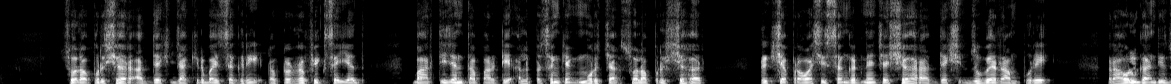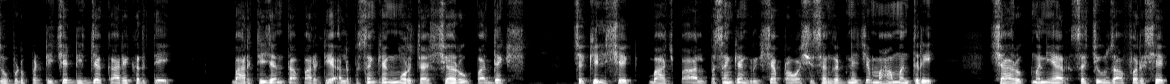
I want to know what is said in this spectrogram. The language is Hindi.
सोलापूर शहर अध्यक्ष जाकीरबाई सगरी डॉक्टर रफिक सय्यद भारतीय जनता पार्टी अल्पसंख्याक मोर्चा सोलापूर शहर रिक्षा प्रवासी संघटनेचे शहर अध्यक्ष जुबेर रामपुरे राहुल गांधी झोपडपट्टीचे डिज्ज कार्यकर्ते भारतीय जनता पार्टी अल्पसंख्याक मोर्चा शहर उपाध्यक्ष शकील शेख भाजपा अल्पसंख्याक रिक्षा प्रवासी संघटनेचे महामंत्री शाहरुख मनियार सचिव जाफर शेख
